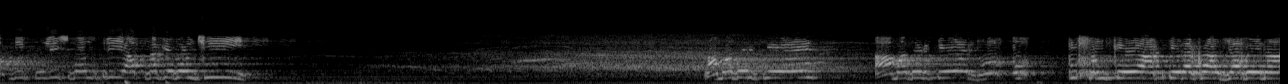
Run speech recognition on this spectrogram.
আপনি পুলিশ মন্ত্রী, আপনাকে বলছি আমাদেরকে আমাদেরকে ধর্মকে আটকে রাখা যাবে না।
